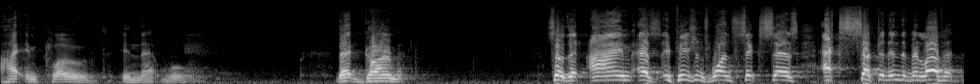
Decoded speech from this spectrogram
I am clothed in that wool, that garment, so that I'm, as Ephesians 1 6 says, accepted in the beloved.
